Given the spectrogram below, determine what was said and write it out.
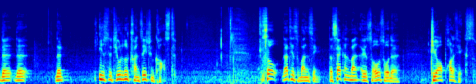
the, the, the institutional transition cost. So that is one thing. The second one is also the geopolitics.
